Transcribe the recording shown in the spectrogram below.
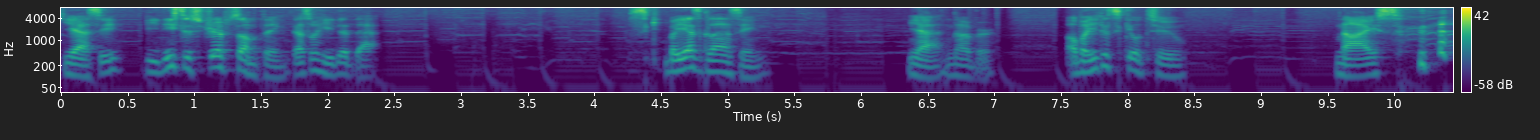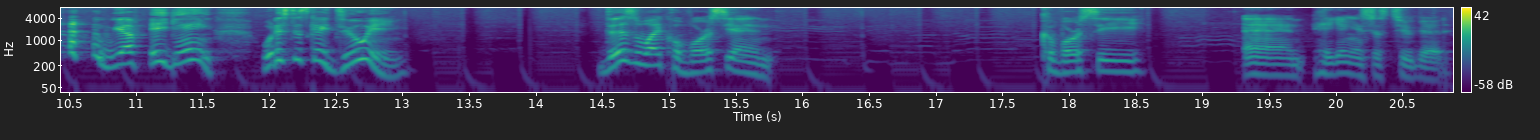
Yeah, see? He needs to strip something. That's why he did that. But he has glancing. Yeah, never. Oh, but he could skill too. Nice. we have a game. What is this guy doing? This is why Kovarci and Kovarci and Hagen is just too good.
